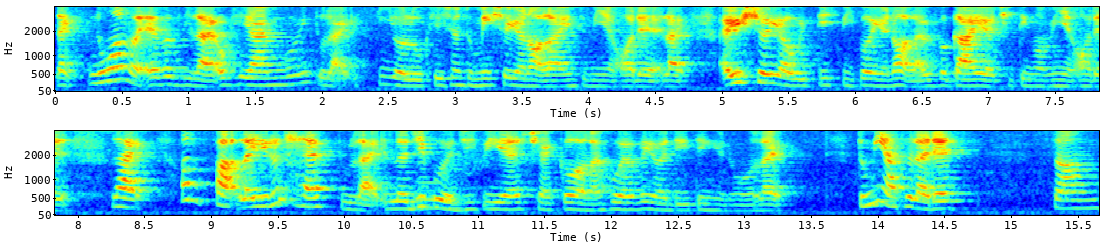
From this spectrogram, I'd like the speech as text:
like no one will ever be like, okay, I'm going to like see your location to make sure you're not lying to me and all that. Like, are you sure you're with these people? You're not like with a guy you're cheating on me and all that. Like, what the fuck? Like, you don't have to like legit put a GPS tracker on like whoever you're dating. You know, like to me, I feel like there's some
